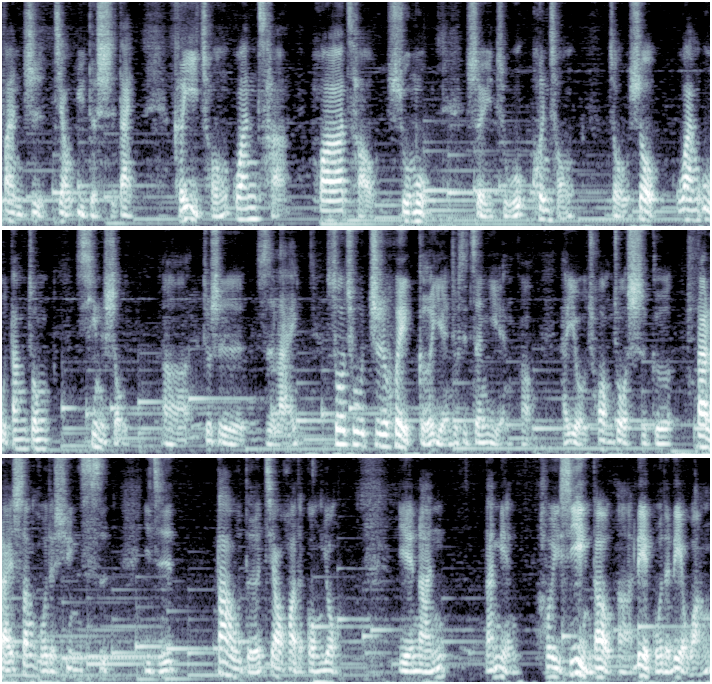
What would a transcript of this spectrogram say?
泛制教育的时代，可以从观察花草树木、水族、昆虫、走兽、万物当中信手。啊、就是子来说出智慧格言，就是箴言啊，还有创作诗歌，带来生活的训示，以及道德教化的功用，也难难免会吸引到啊、列国的列王，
